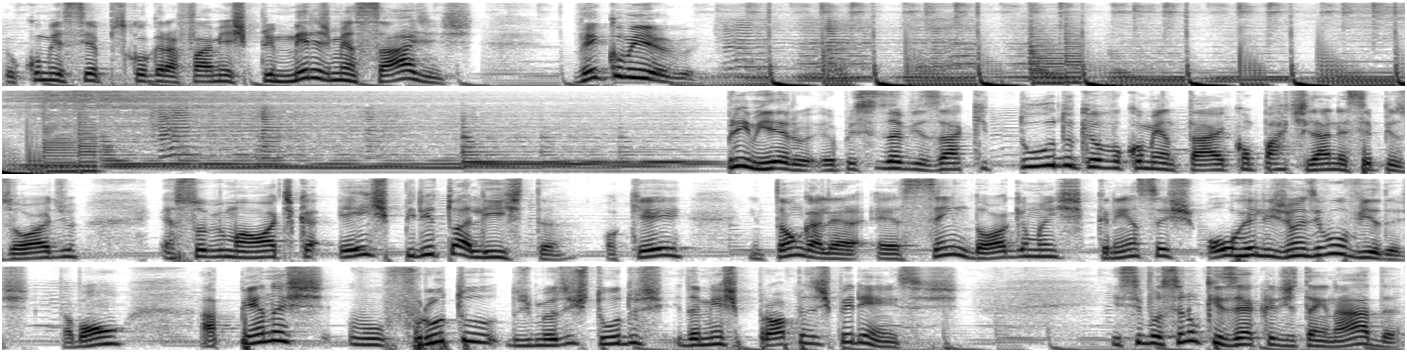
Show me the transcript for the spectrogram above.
eu comecei a psicografar minhas primeiras mensagens, vem comigo! Primeiro, eu preciso avisar que tudo que eu vou comentar e compartilhar nesse episódio é sob uma ótica espiritualista, ok? Então, galera, é sem dogmas, crenças ou religiões envolvidas, tá bom? Apenas o fruto dos meus estudos e das minhas próprias experiências. E se você não quiser acreditar em nada,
